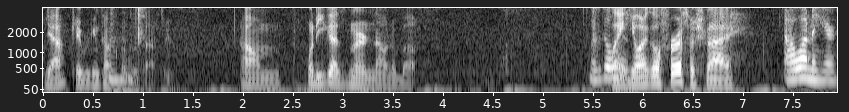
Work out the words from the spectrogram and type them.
Yeah. Okay, we can talk about Mhm. this after. Um, What are you guys nerding out about? Let's go. Blank, with- you want to go first or should I? I want to hear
